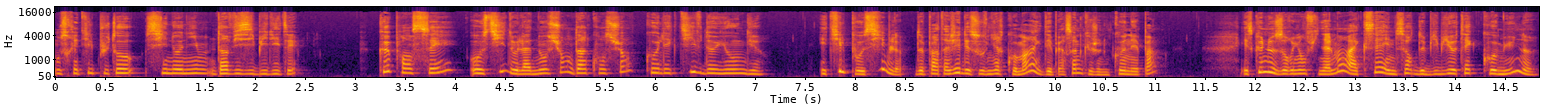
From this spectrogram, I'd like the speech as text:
Ou serait-il plutôt synonyme d'invisibilité? Que penser aussi de la notion d'inconscient collectif de Jung? Est-il possible de partager des souvenirs communs avec des personnes que je ne connais pas? Est-ce que nous aurions finalement accès à une sorte de bibliothèque commune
